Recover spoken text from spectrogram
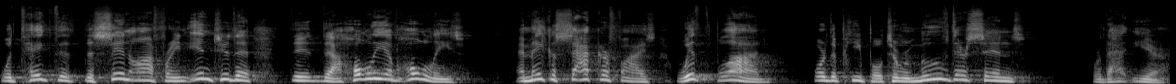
would take the, the sin offering into the, the, the Holy of Holies and make a sacrifice with blood for the people to remove their sins for that year.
